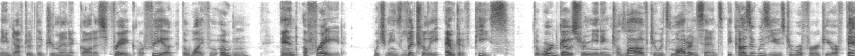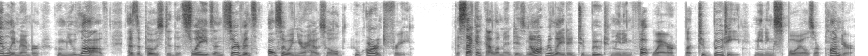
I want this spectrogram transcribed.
named after the Germanic goddess Frigg or Freya, the wife of Odin, and afraid, which means literally out of peace. The word goes from meaning to love to its modern sense because it was used to refer to your family member whom you love, as opposed to the slaves and servants also in your household who aren't free. The second element is not related to boot meaning footwear, but to booty meaning spoils or plunder.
